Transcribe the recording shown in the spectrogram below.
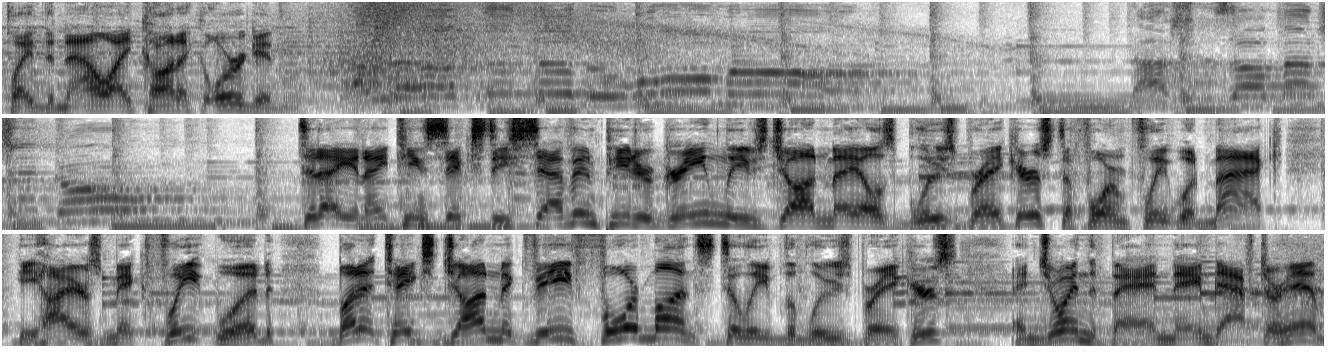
played the now iconic organ. Today in 1967, Peter Green leaves John Mayall's Blues Breakers to form Fleetwood Mac. He hires Mick Fleetwood, but it takes John McVie four months to leave the Blues Breakers and join the band named after him.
